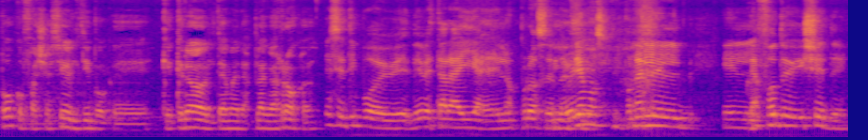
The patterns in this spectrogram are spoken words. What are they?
poco falleció el tipo que, que creó el tema de las placas rojas. Ese tipo debe, debe estar ahí en los próceres. Sí, Deberíamos sí. ponerle el, el- la foto de billete.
